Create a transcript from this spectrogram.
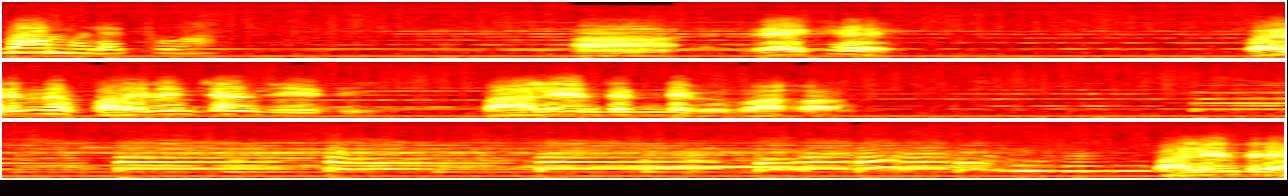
വാമളെ പോവാം. ആ രേഖേ വരുന്ന പതിനഞ്ചാം തീയതി ബാലേന്ദ്രന്റെ വിവാഹമാണ്. ബാലേന്ദ്ര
